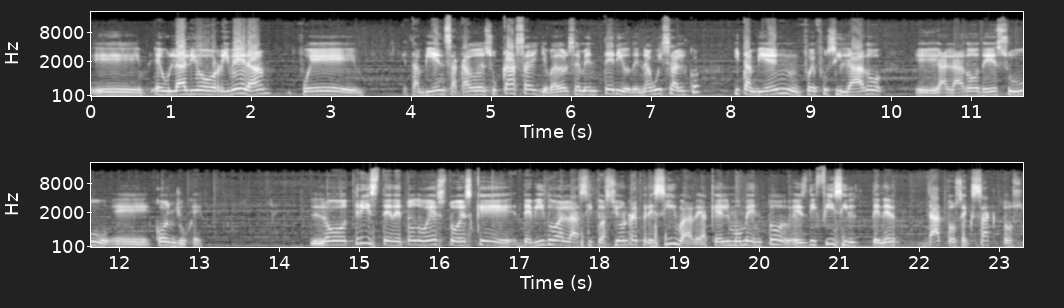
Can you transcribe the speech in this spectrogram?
Eh, Eulalio Rivera fue también sacado de su casa y llevado al cementerio de Nahuizalco y también fue fusilado al lado de su cónyuge. Lo triste de todo esto es que debido a la situación represiva de aquel momento es difícil tener datos exactos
